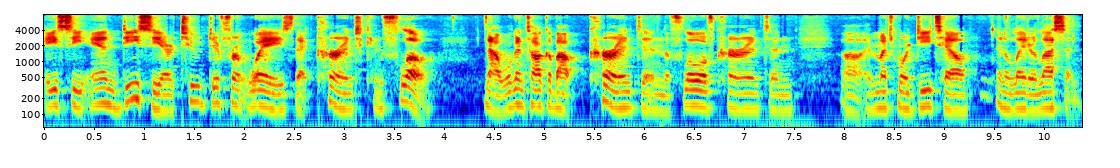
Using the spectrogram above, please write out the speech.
AC and DC are two different ways that current can flow. Now, we're going to talk about current and the flow of current and uh, in much more detail in a later lesson.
